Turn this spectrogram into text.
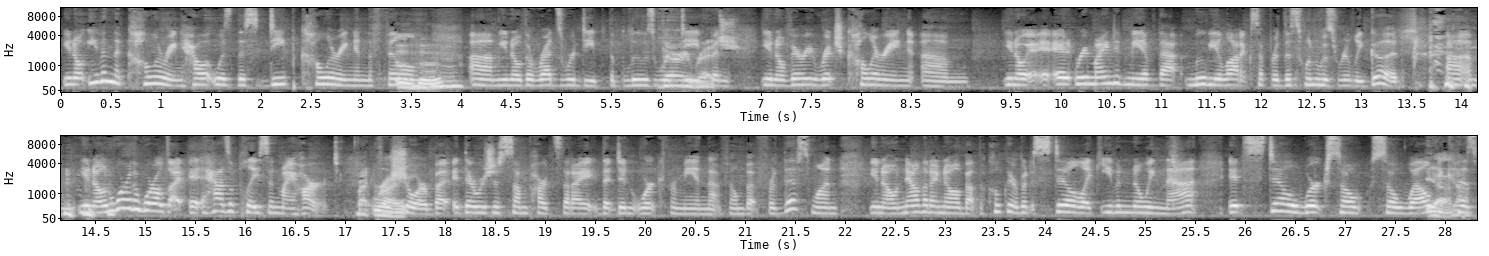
you know even the coloring how it was this deep coloring in the film. Um, you know the reds were deep the blues were Very deep rich. and you know very rich coloring um you know it, it reminded me of that movie a lot except for this one was really good um you know and war of the worlds I, it has a place in my heart Right. for Right. sure but it, there was just some parts that i that didn't work for me in that film but for this one you know now that i know about the cochlear but it's still like even knowing that it still works so so well Yeah. because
